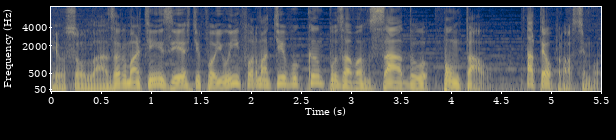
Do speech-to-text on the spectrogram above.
Eu sou Lázaro Martins e este foi o informativo Campus Avançado Pontal. Até o próximo.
